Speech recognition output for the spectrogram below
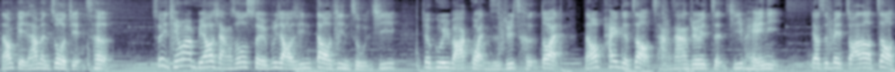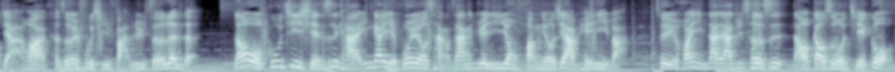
然后给他们做检测。所以千万不要想说水不小心倒进主机，就故意把管子去扯断，然后拍个照，厂商就会整机赔你。要是被抓到造假的话，可是会负起法律责任的。然后我估计显示卡应该也不会有厂商愿意用黄牛价赔你吧。所以欢迎大家去测试，然后告诉我结果。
